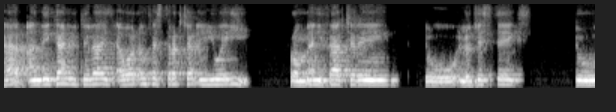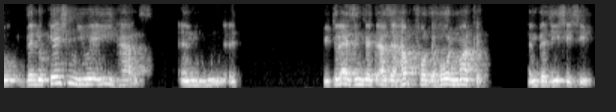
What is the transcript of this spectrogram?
have, and they can utilize our infrastructure in UAE from manufacturing to logistics to the location UAE has and utilizing it as a hub for the whole market in the GCC.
